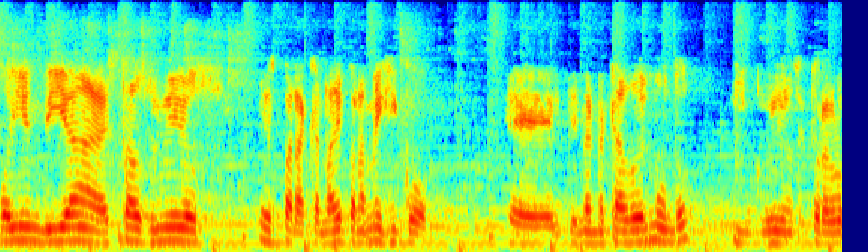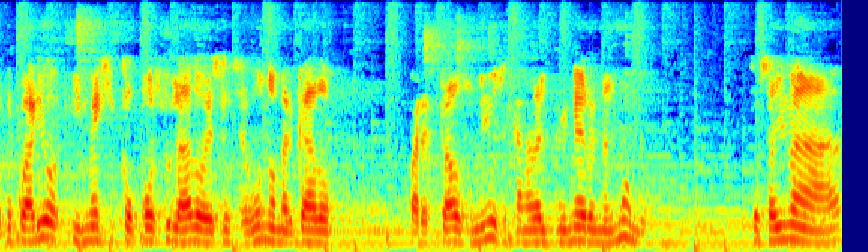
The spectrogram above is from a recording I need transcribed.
Hoy en día Estados Unidos es para Canadá y para México eh, el primer mercado del mundo, incluido en el sector agropecuario, y México por su lado es el segundo mercado para Estados Unidos y Canadá el primero en el mundo. Entonces hay una,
